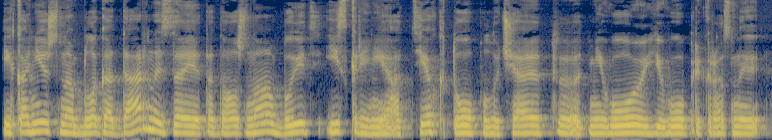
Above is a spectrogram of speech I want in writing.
И, конечно, благодарность за это должна быть искренней от тех, кто получает от него его прекрасный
